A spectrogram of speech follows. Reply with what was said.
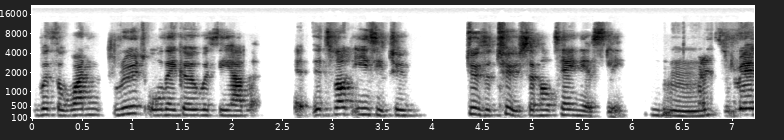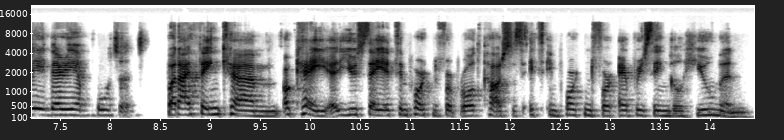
with the one route or they go with the other. It's not easy to do the two simultaneously. Mm. It's really very important. But I think, um, okay, you say it's important for broadcasters. It's important for every single human.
